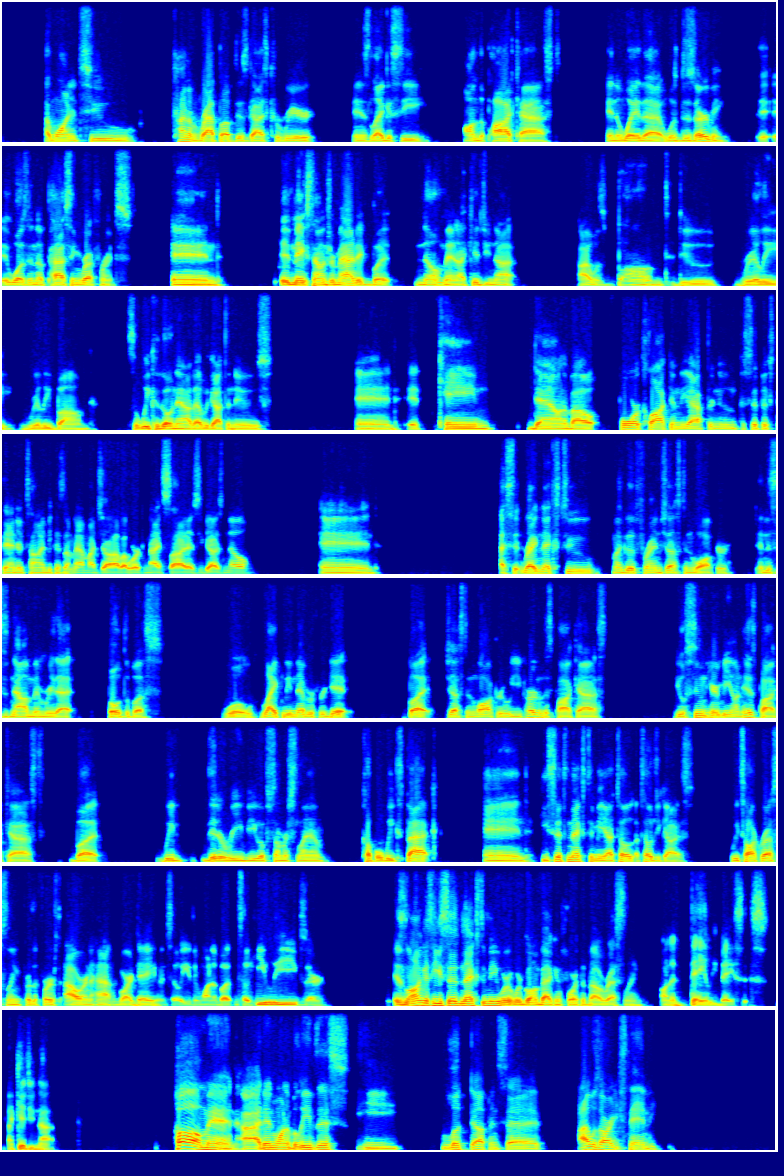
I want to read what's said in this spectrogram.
I wanted to kind of wrap up this guy's career and his legacy on the podcast in a way that was deserving. It, it wasn't a passing reference. And it may sound dramatic, but no, man, I kid you not. I was bummed, dude. Really, really bummed. It's a week ago now that we got the news. And it came down about four o'clock in the afternoon Pacific Standard Time because I'm at my job. I work night side, as you guys know. And I sit right next to my good friend Justin Walker, and this is now a memory that both of us will likely never forget. But Justin Walker, who you've heard on this podcast, you'll soon hear me on his podcast. But we did a review of SummerSlam a couple weeks back, and he sits next to me. I told I told you guys we talk wrestling for the first hour and a half of our day until either one of us until he leaves or as long as he sits next to me, we're we're going back and forth about wrestling on a daily basis. I kid you not. Oh man, I didn't want to believe this. He looked up and said, I was already standing.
